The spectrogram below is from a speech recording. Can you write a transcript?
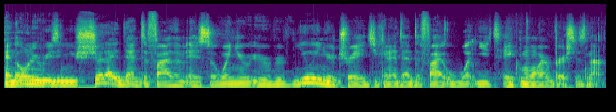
and the only reason you should identify them is so when you're reviewing your trades you can identify what you take more versus not.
